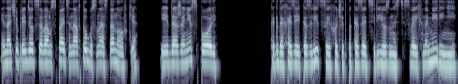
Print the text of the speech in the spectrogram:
Иначе придется вам спать на автобусной остановке. И даже не спорь». Когда хозяйка злится и хочет показать серьезность своих намерений,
